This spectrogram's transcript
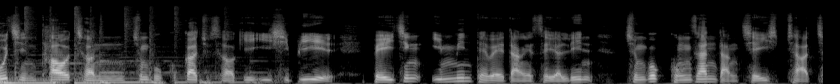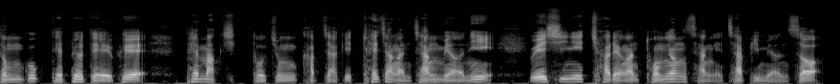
후진타오 전 중국 국가주석이 22일 베이징 인민대회당에서 열린 중국 공산당 제20차 전국 대표대회 폐막식 도중 갑자기 퇴장한 장면이 외신이 촬영한 동영상에 잡히면서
